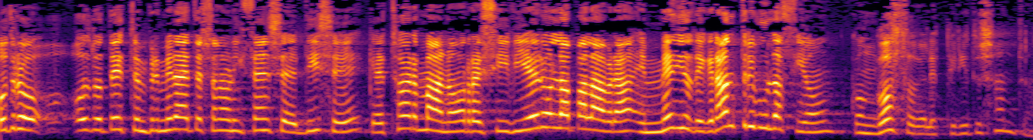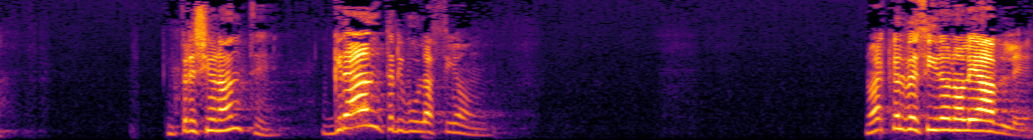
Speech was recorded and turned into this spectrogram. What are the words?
Otro, otro texto en Primera de Tesalonicenses dice que estos hermanos recibieron la palabra en medio de gran tribulación con gozo del Espíritu Santo. Impresionante. Gran tribulación. No es que el vecino no le hable,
